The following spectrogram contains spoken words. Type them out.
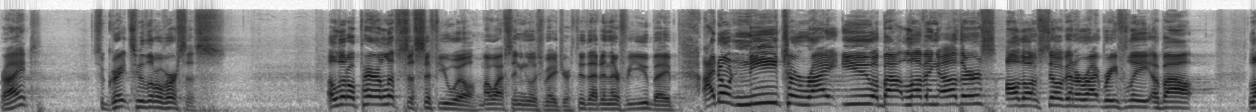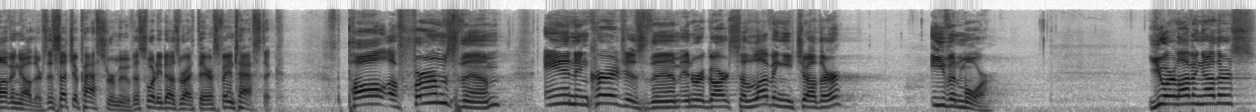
Right? So great two little verses. A little paralipsis, if you will. My wife's an English major. Threw that in there for you, babe. I don't need to write you about loving others, although I'm still going to write briefly about loving others. It's such a pastor move. That's what he does right there. It's fantastic. Paul affirms them and encourages them in regards to loving each other even more. You are loving others,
